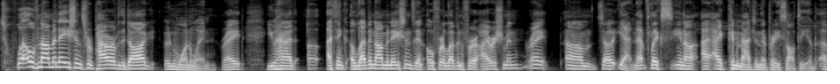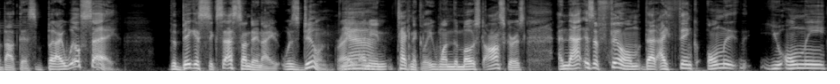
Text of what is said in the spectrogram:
twelve nominations for Power of the Dog and one win, right? You had uh, I think eleven nominations and 0 for eleven for Irishman, right? Um, so yeah, Netflix. You know, I, I can imagine they're pretty salty ab- about this, but I will say the biggest success Sunday night was Dune, right? Yeah. I mean, technically won the most Oscars, and that is a film that I think only you only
